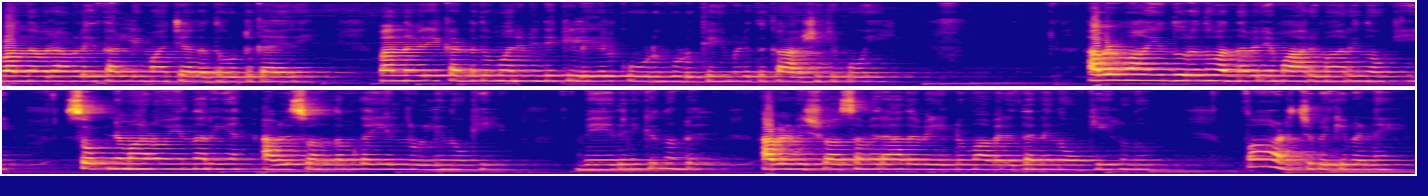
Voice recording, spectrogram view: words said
വന്നവർ അവളെ തള്ളി മാറ്റി അകത്തോട്ട് കയറി. വന്നവരെ കണ്ടതും അനുവിന്റെ കിളികൾ കൂടും കുടുക്കയും എടുത്ത് കാശിക്ക് പോയി. അവൾ വായും തുറന്ന് വന്നവരെ മാറി മാറി നോക്കി. സ്വപ്നമാണോ എന്നറിയാൻ അവൾ സ്വന്തം കയ്യിൽ നുള്ളി നോക്കി. വേദനിക്കുന്നുണ്ട്. അവൾ വിശ്വാസം വരാതെ വീണ്ടും അവരെ തന്നെ നോക്കിയിരുന്നു. വാ അടച്ചു വെക്ക് പെണ്ണെ.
